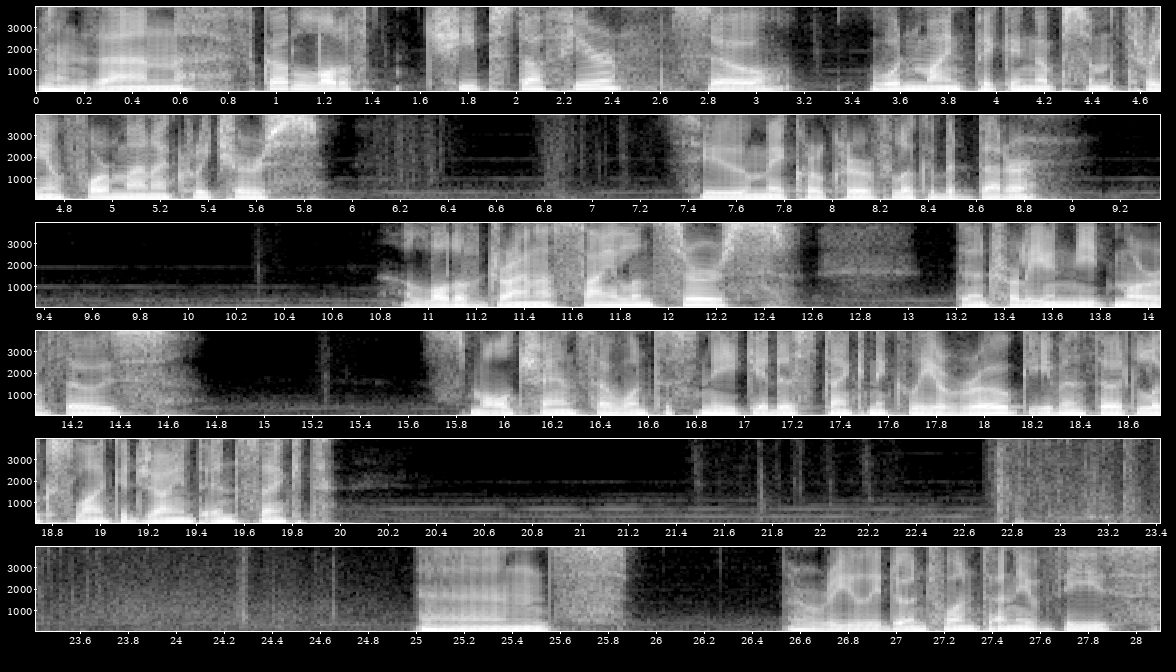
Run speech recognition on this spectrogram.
And then I've got a lot of cheap stuff here, so wouldn't mind picking up some 3 and 4 mana creatures to make our curve look a bit better. A lot of Drana Silencers, don't really need more of those. Small chance I want to sneak, it is technically a rogue, even though it looks like a giant insect. And I really don't want any of these.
